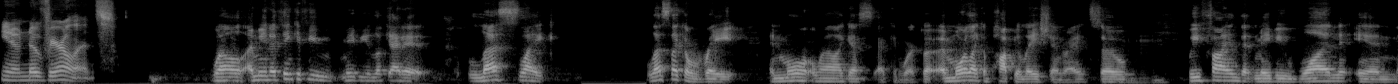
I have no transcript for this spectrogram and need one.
you know, no virulence? Well, I mean, I think if you maybe look at it less like less like a rate and more well, I guess that could work, but more like a population, right? So mm-hmm. we find that maybe one in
